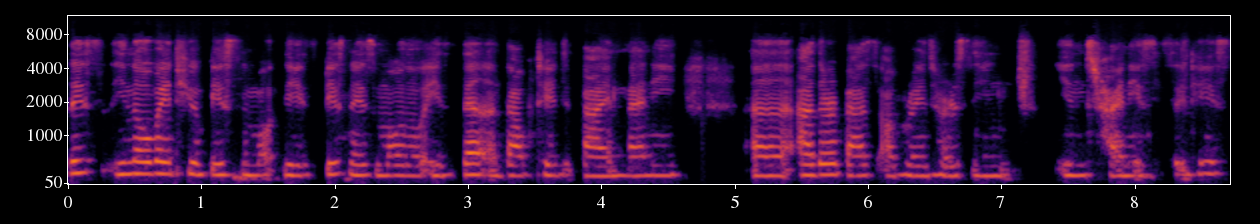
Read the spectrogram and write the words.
this innovative business model is then adopted by many uh, other bus operators in in Chinese cities.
